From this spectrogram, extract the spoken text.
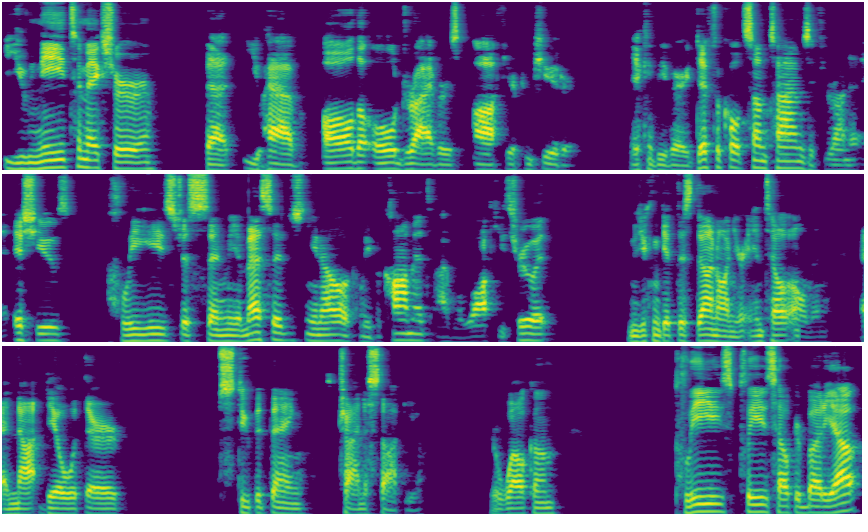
you need to make sure that you have all the old drivers off your computer. It can be very difficult sometimes if you're running issues please just send me a message, you know, leave a comment. I will walk you through it. And you can get this done on your Intel Omen and not deal with their stupid thing trying to stop you. You're welcome. Please, please help your buddy out.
